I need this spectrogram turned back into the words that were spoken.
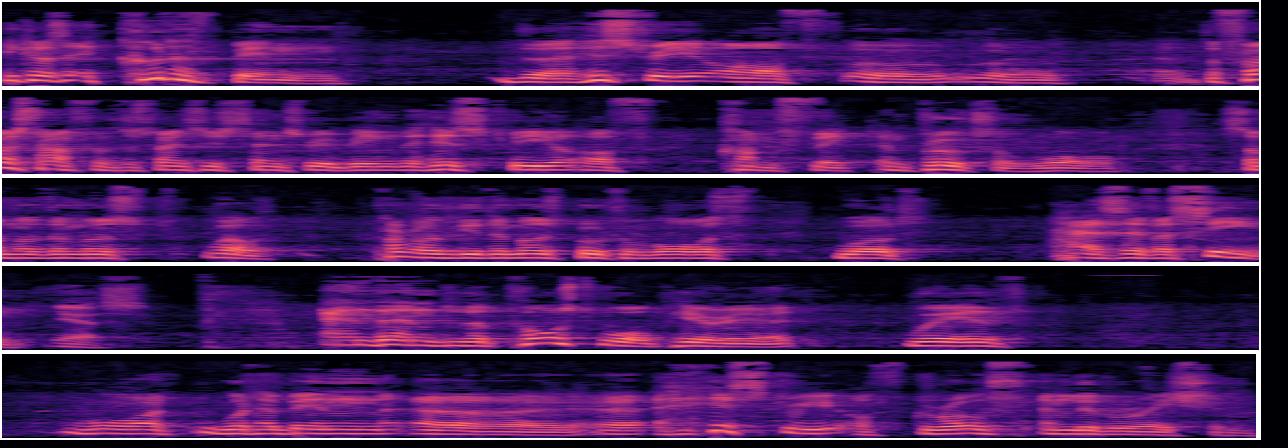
because it could have been the history of uh, uh, the first half of the 20th century being the history of conflict and brutal war. Some of the most, well, probably the most brutal wars the world has ever seen. Yes. And then the post-war period with what would have been uh, a history of growth and liberation.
